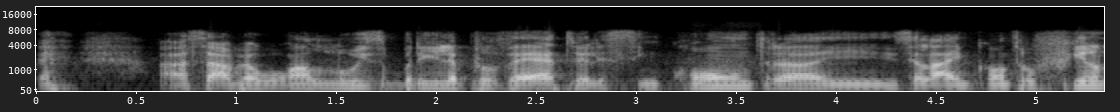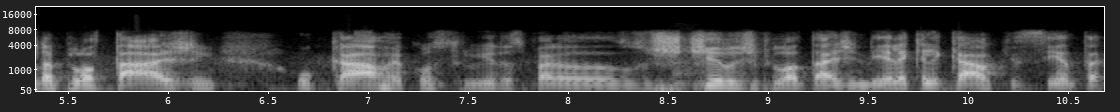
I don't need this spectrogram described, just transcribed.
ah, sabe, alguma luz brilha pro Vettel, ele se encontra e, sei lá, encontra o fino da pilotagem, o carro é construído para o estilo de pilotagem dele, aquele carro que senta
